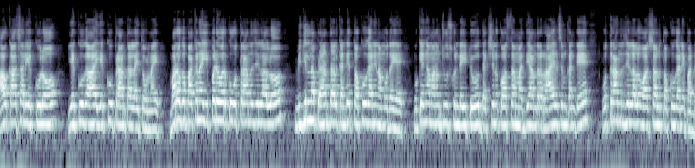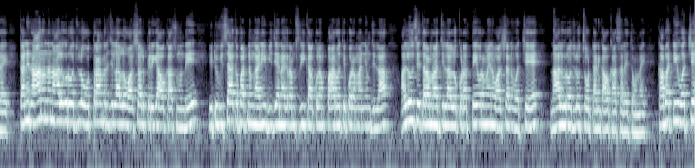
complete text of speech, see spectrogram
అవకాశాలు ఎక్కువలో ఎక్కువగా ఎక్కువ ప్రాంతాల్లో అయితే ఉన్నాయి. మరొక పక్కన ఇప్పటి వరకు ఉత్తరాంధ్ర జిల్లాలో మిగిలిన ప్రాంతాల కంటే తక్కువగానే నమోదయ్యాయి. ముఖ్యంగా మనం చూసుకుంటే ఇటు దక్షిణ కోస్తా మధ్య ఆంధ్ర రాయలసీమ కంటే ఉత్తరాంధ్ర జిల్లాలో వర్షాలు తక్కువగానే పడ్డాయి. కానీ రానున్న నాలుగు రోజుల్లో ఉత్తరాంధ్ర జిల్లాలో వర్షాలు పెరిగే అవకాశం ఉంది. ఇటు విశాఖపట్నం కానీ విజయనగరం శ్రీకాకుళం పార్వతీపురం అన్యం జిల్లా అల్లూరు సీతారామరాజు జిల్లాలో కూడా తీవ్రమైన వర్షాలు వచ్చే నాలుగు రోజులు చూడటానికి అవకాశాలు అయితే ఉన్నాయి. కాబట్టి వచ్చే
